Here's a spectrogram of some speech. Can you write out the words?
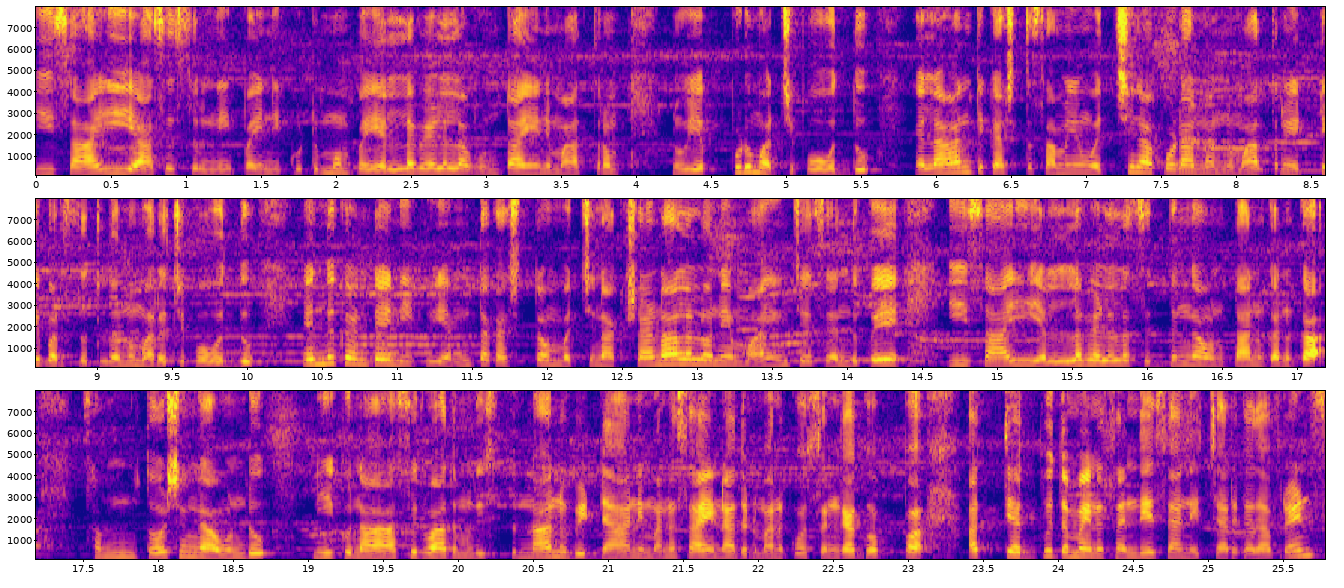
ఈ సాయి ఆశస్సులు నీపై నీ కుటుంబంపై ఎల్లవేళలా ఉంటాయని మాత్రం నువ్వు ఎప్పుడు మర్చిపోవద్దు. ఎలాంటి కష్ట సమయం వచ్చినా కూడా నన్ను మాత్రం ఎట్టి పరిస్థితుల్లోనూ మరచిపోవద్దు. ఎందుకంటే నీకు ఎంత కష్టం వచ్చినా క్షణాలలోనే మాయం చేసేందుకే ఈ సాయి ఎల్లవేళలా సిద్ధంగా ఉంటాను కనుక సంతోషంగా ఉండు. నీకు నా ఆశీర్వాదములు ఇస్తున్నాను బిడ్డ అని మన సాయినాథుడు మన కోసంగా గొప్ప అత్యద్భుతమైన సందేశాన్ని ఇచ్చారు కదా ఫ్రెండ్స్.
